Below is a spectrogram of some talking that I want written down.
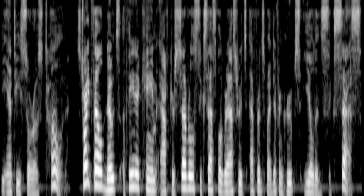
the anti Soros tone. Streitfeld notes Athena came after several successful grassroots efforts by different groups yielded success.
